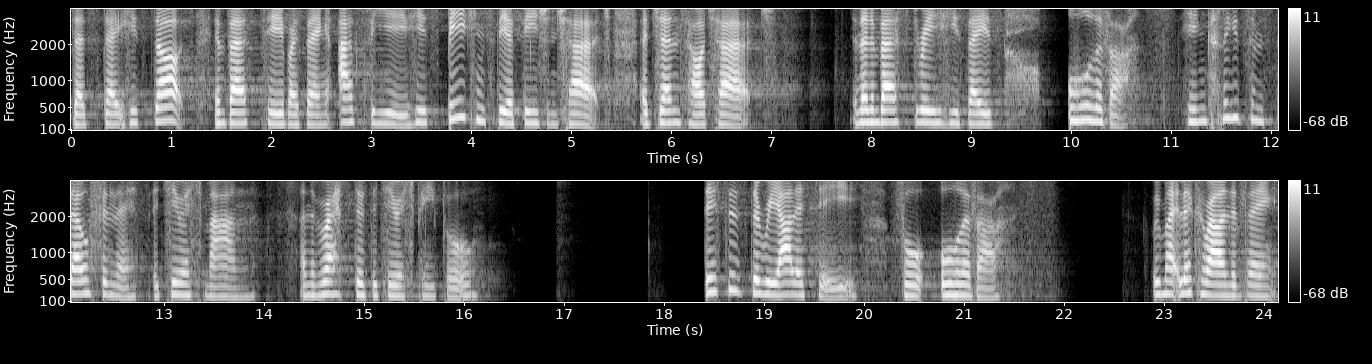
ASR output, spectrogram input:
dead state. He starts in verse 2 by saying, As for you, he's speaking to the Ephesian church, a Gentile church. And then in verse 3, he says, All of us. He includes himself in this, a Jewish man, and the rest of the Jewish people. This is the reality for all of us. We might look around and think,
